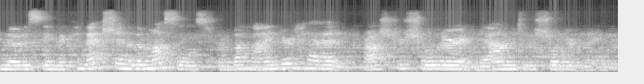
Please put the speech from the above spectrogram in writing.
noticing the connection of the muscles from behind your head, across your shoulder, and down into the shoulder blade.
